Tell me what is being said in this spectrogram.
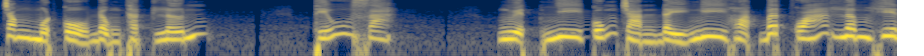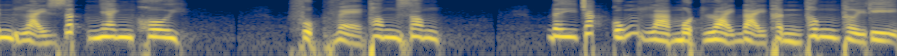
Trong một cổ động thật lớn thiếu ra. Nguyệt Nhi cũng tràn đầy nghi hoặc bất quá Lâm Hiên lại rất nhanh khôi. Phục vẻ thong dong. Đây chắc cũng là một loại đại thần thông thời kỳ.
